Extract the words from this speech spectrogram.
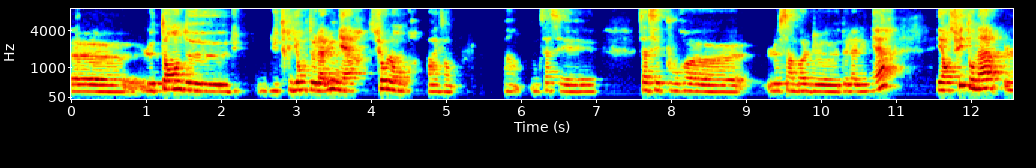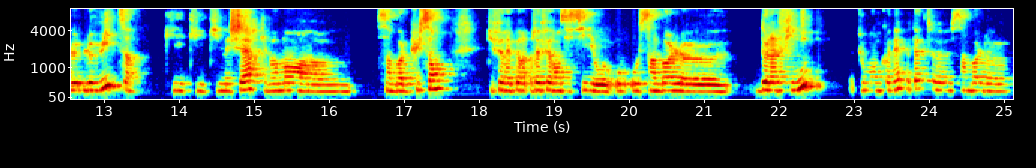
le temps du triomphe de la lumière sur l'ombre, par exemple. Hein, donc ça c'est ça c'est pour euh, le symbole de, la lumière. Et ensuite on a le, 8 qui, m'est cher, qui est vraiment un symbole puissant, qui fait référence ici au, symbole euh, de l'infini. Tout le monde connaît peut-être le euh, symbole de.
